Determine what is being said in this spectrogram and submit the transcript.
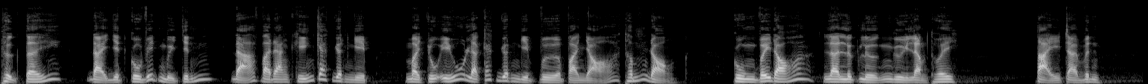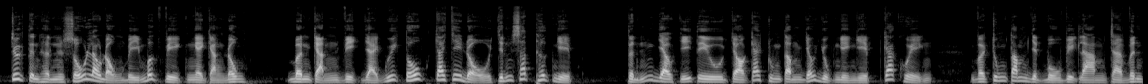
Thực tế, đại dịch COVID-19 đã và đang khiến các doanh nghiệp, mà chủ yếu là các doanh nghiệp vừa và nhỏ thấm đòn. Cùng với đó là lực lượng người làm thuê. Tại Trà Vinh, trước tình hình số lao động bị mất việc ngày càng đông, bên cạnh việc giải quyết tốt các chế độ chính sách thất nghiệp, tỉnh giao chỉ tiêu cho các trung tâm giáo dục nghề nghiệp các huyện và trung tâm dịch vụ việc làm Trà Vinh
